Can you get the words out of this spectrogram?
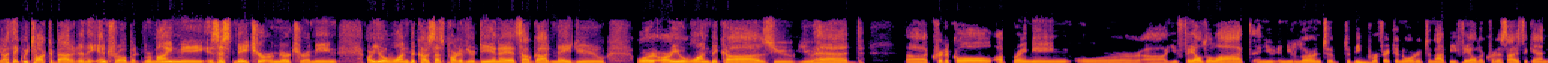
you know, I think we talked about it in the intro, but remind me, is this nature or nurture? I mean, are you a one because that's part of your DNA, it's how God made you, or, are you a one because you you had uh, critical upbringing or uh, you failed a lot and you and you learned to to be mm-hmm. perfect in order to not be failed or criticized again?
